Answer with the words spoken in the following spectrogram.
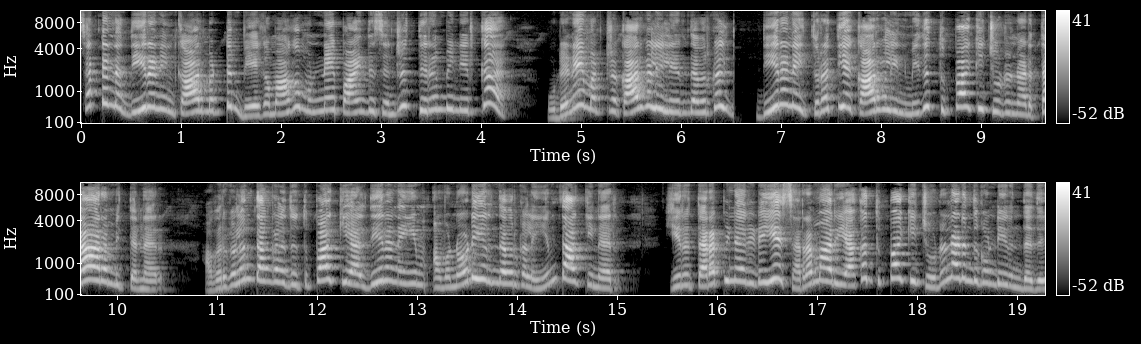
சட்டென தீரனின் கார் மட்டும் வேகமாக முன்னே பாய்ந்து சென்று திரும்பி நிற்க உடனே மற்ற கார்களில் இருந்தவர்கள் தீரனை துரத்திய கார்களின் மீது துப்பாக்கிச் சூடு நடத்த ஆரம்பித்தனர். அவர்களும் தங்களது துப்பாக்கியால் தீரனையும் அவனோடு இருந்தவர்களையும் தாக்கினர். இரு தரப்பினரிடையே சரமாரியாக துப்பாக்கிச் சூடு நடந்து கொண்டிருந்தது.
